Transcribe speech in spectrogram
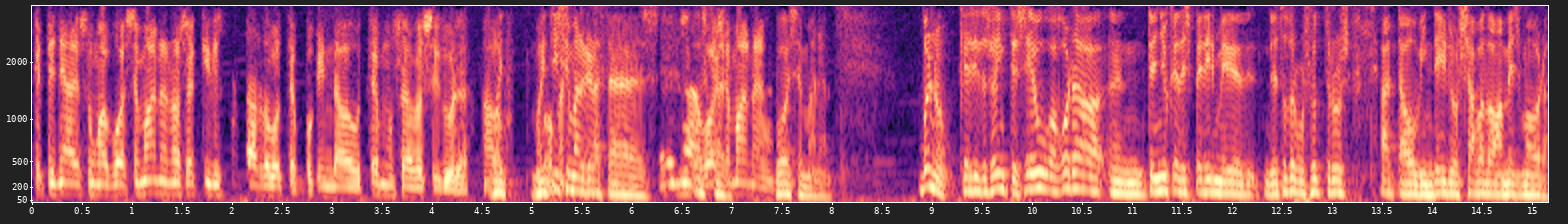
que teñades unha boa semana nos aquí disfrutar do bo tempo que ainda o temos a vasidura Moit, moitísimas grazas boa semana. Boa semana. Bueno, queridos ointes, eu agora eh, teño que despedirme de todos vosotros ata o vindeiro sábado á mesma hora.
